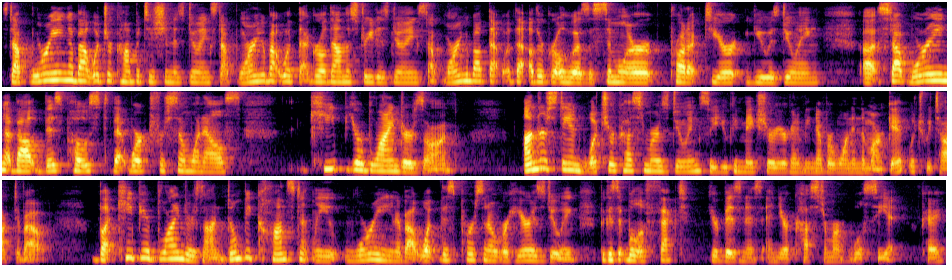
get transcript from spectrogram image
Stop worrying about what your competition is doing. Stop worrying about what that girl down the street is doing. Stop worrying about that what that other girl who has a similar product to your you is doing. Uh, stop worrying about this post that worked for someone else. Keep your blinders on. Understand what your customer is doing so you can make sure you're going to be number one in the market, which we talked about. But keep your blinders on. Don't be constantly worrying about what this person over here is doing because it will affect your business and your customer will see it. Okay.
